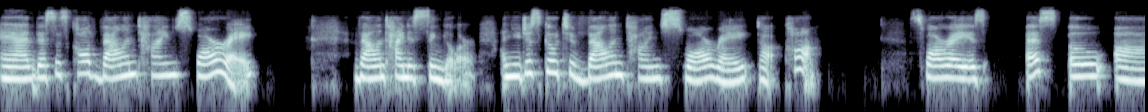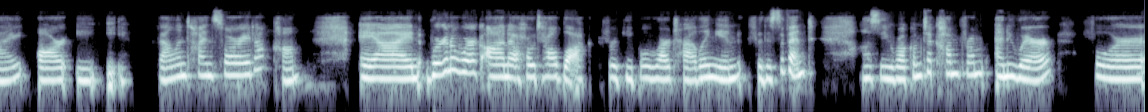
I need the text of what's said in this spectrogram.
And this is called Valentine Soiree. Valentine is singular. And you just go to valentinesoiree.com. Soiree is S O I R E E valentinesoiree.com. And we're going to work on a hotel block for people who are traveling in for this event. Uh, so you're welcome to come from anywhere for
